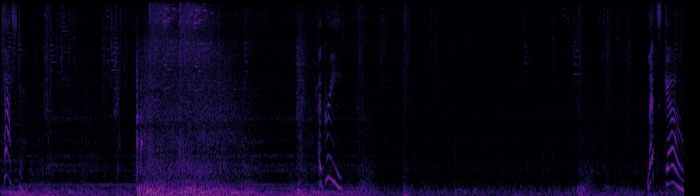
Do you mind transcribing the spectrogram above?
Faster! Agreed. Let's go.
